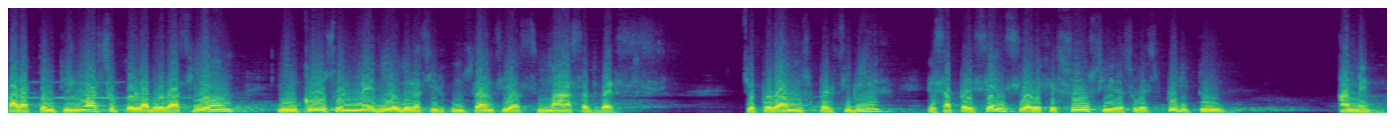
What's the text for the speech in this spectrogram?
para continuar su colaboración incluso en medio de las circunstancias más adversas, que podamos percibir esa presencia de Jesús y de su Espíritu. Amén.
